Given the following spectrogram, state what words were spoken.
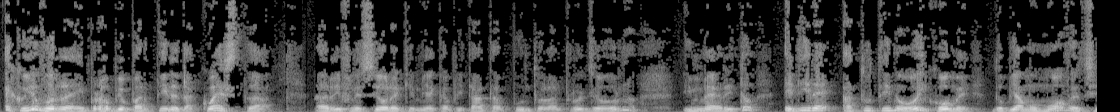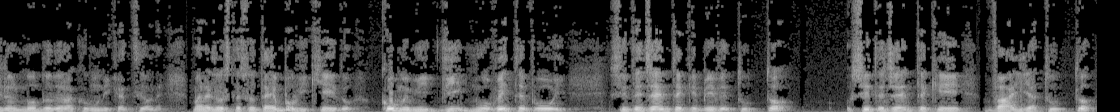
Ecco, io vorrei proprio partire da questa riflessione che mi è capitata appunto l'altro giorno in merito e dire a tutti noi come dobbiamo muoverci nel mondo della comunicazione, ma nello stesso tempo vi chiedo come vi, muovete voi. Siete gente che beve tutto, siete gente che vaglia tutto,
